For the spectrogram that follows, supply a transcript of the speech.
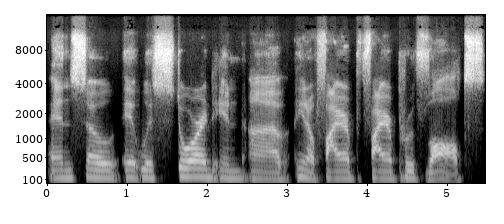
and so it was stored in uh, you know fire fireproof vaults.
